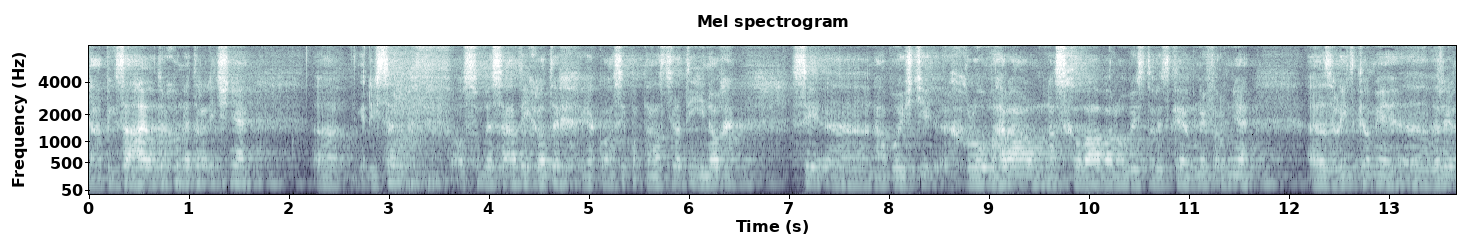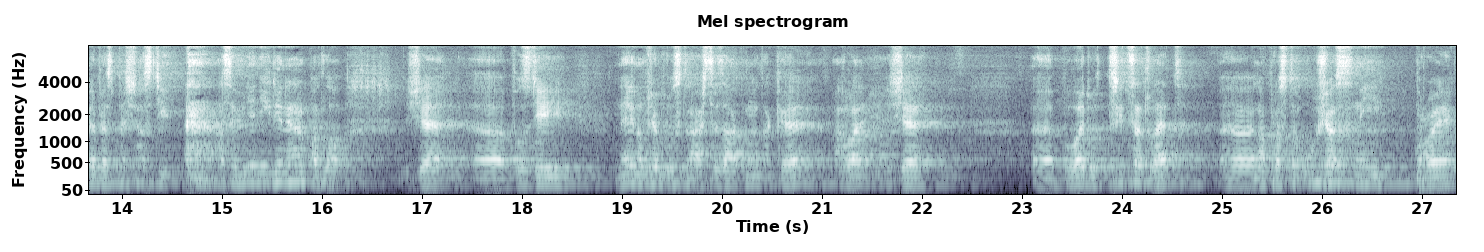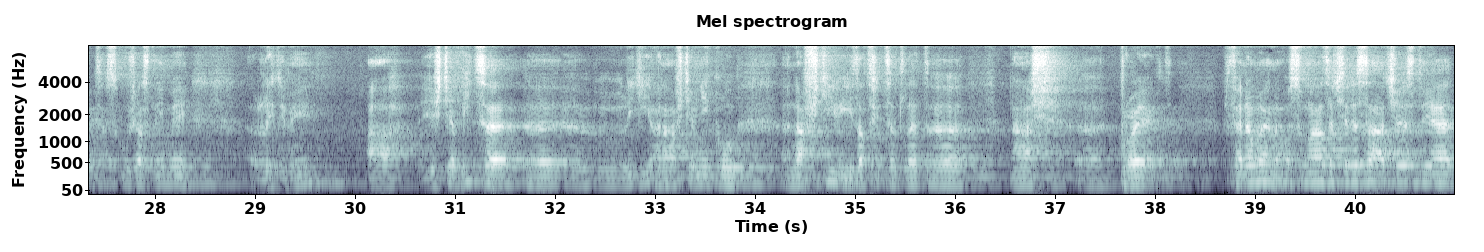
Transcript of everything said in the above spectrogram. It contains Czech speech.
Já bych zahájil trochu netradičně. Eh, když jsem v 80. letech jako asi 15-letý jinoch si eh, na bojišti Chlum hrál na schovávanou v historické uniformě eh, s hlídkami veřejné bezpečnosti, asi mě nikdy nenapadlo, že později nejenom, že budu strážce zákona také, ale že povedu 30 let naprosto úžasný projekt s úžasnými lidmi, a ještě více eh, lidí a návštěvníků navštíví za 30 let eh, náš eh, projekt. Fenomén 1866 je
